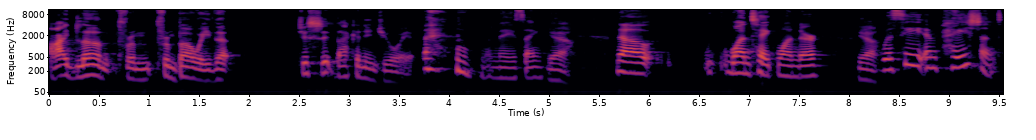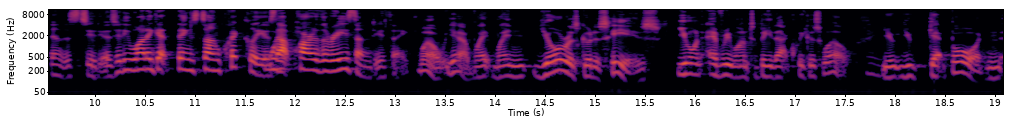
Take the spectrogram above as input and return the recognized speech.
I'd learned from, from Bowie that just sit back and enjoy it. Amazing. Yeah. Now, one take wonder. Yeah. Was he impatient in the studio? Did he want to get things done quickly? Is Well- that part of the reason, do you think? Well, yeah, when, when you're as good as he is, you want everyone to be that quick as well. You, you get bored. And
